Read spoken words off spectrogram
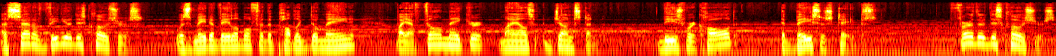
a set of video disclosures was made available for the public domain by a filmmaker, Miles Johnston. These were called the Basis Tapes. Further disclosures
